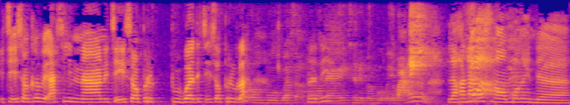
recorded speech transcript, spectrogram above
Ici iso gawe asinan, ici iso berbuat, ici iso berulah. Berarti- jare Mbok wangi. Lah kan aku harus ngomong Enda.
